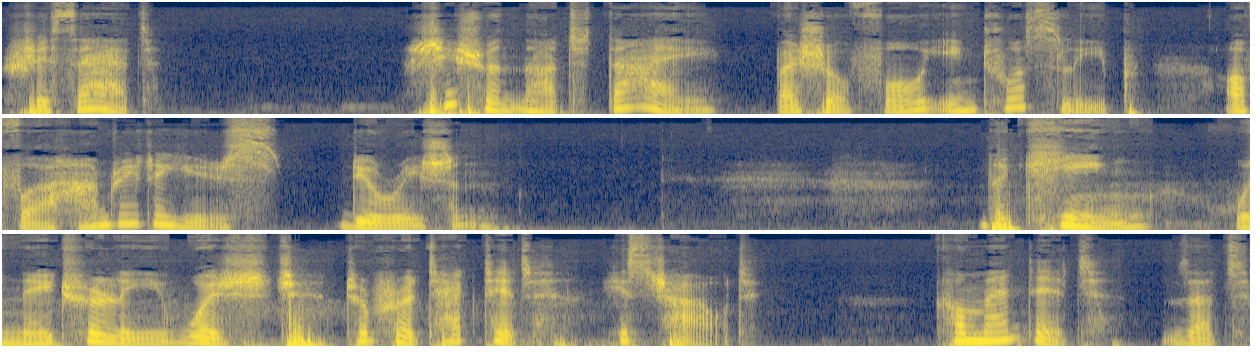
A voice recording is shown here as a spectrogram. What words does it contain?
She said, She should not die, but shall fall into a sleep of a hundred years' duration. The king, who naturally wished to protect his child, commanded that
